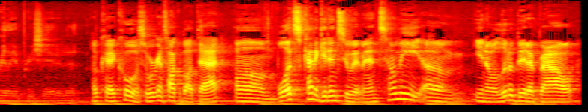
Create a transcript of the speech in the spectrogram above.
really appreciated it. Okay, cool. So we're going to talk about that. Um, well, let's kind of get into it, man. Tell me, um, you know, a little bit about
